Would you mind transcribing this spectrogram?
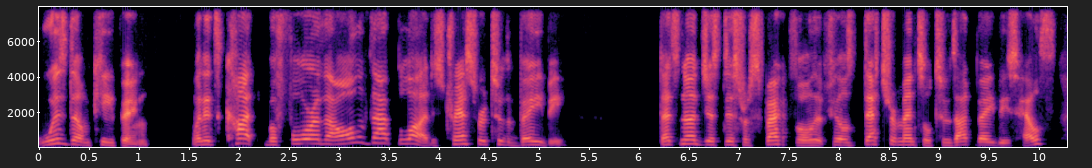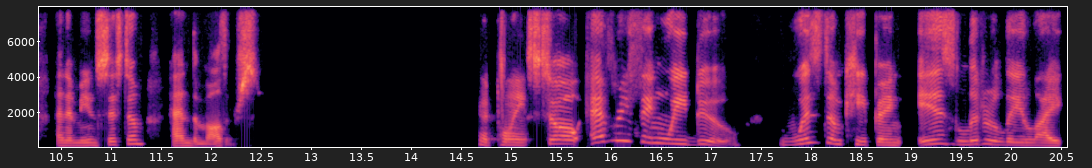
wisdom keeping when it's cut before the, all of that blood is transferred to the baby, that's not just disrespectful, it feels detrimental to that baby's health and immune system and the mother's. Good point. So, everything we do, wisdom keeping is literally like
